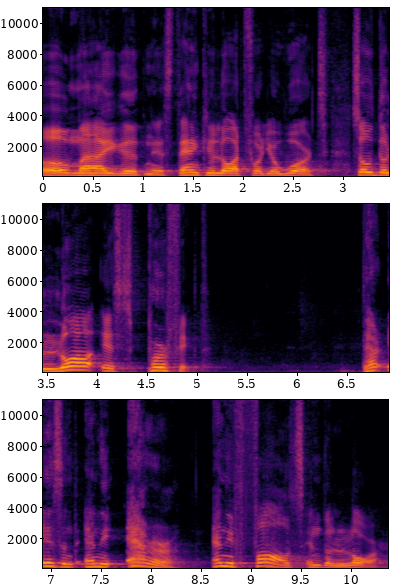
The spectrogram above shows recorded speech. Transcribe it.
oh my goodness. Thank you, Lord, for your words. So the law is perfect. There isn't any error, any faults in the Lord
